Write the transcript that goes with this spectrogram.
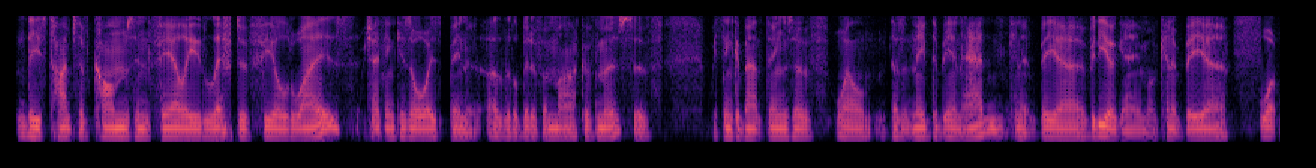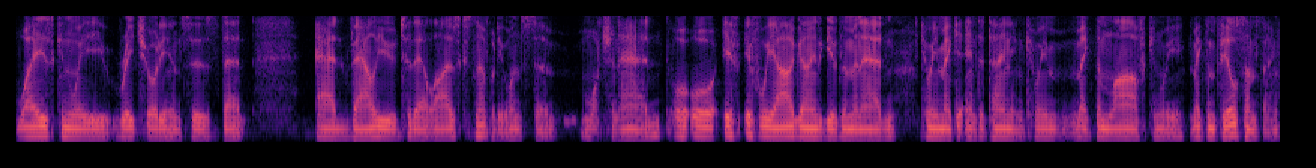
these types of comms in fairly left of field ways, which I think has always been a little bit of a mark of Moose. Of we think about things of well, does it need to be an ad? Can it be a video game, or can it be a? What ways can we reach audiences that add value to their lives? Because nobody wants to watch an ad? Or, or if, if we are going to give them an ad, can we make it entertaining? Can we make them laugh? Can we make them feel something?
